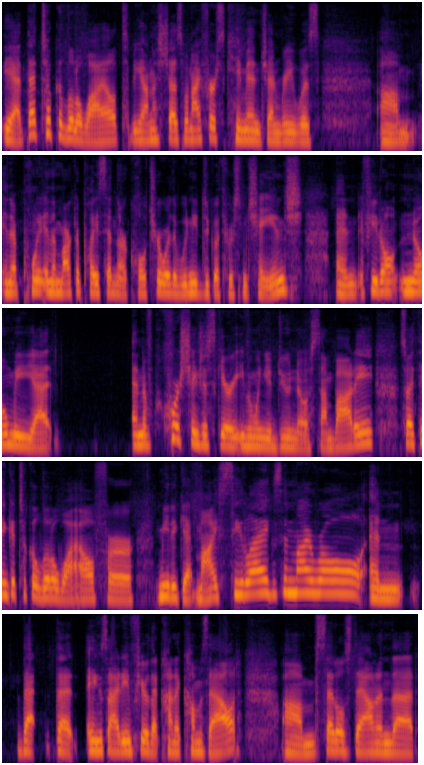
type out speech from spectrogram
Yeah, that took a little while, to be honest, Jez. When I first came in, Gen Re was um, in a point in the marketplace and their culture where we need to go through some change. And if you don't know me yet, and of course, change is scary even when you do know somebody. So I think it took a little while for me to get my sea legs in my role and that that anxiety and fear that kind of comes out um, settles down and that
